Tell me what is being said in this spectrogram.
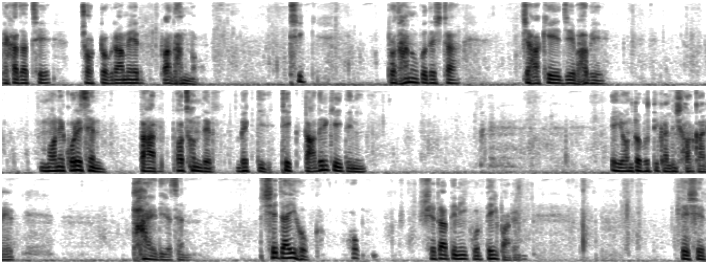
দেখা যাচ্ছে চট্টগ্রামের প্রাধান্য। ঠিক প্রধান উপদেষ্টা যাকে যেভাবে মনে করেছেন তার পছন্দের ব্যক্তি, ঠিক তাদেরকেই তিনি এই অন্তর্বর্তীকালীন সরকারের ঠাঁই দিয়েছেন। সে যাই হোক হোক, সেটা তিনি করতেই পারেন। দেশের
